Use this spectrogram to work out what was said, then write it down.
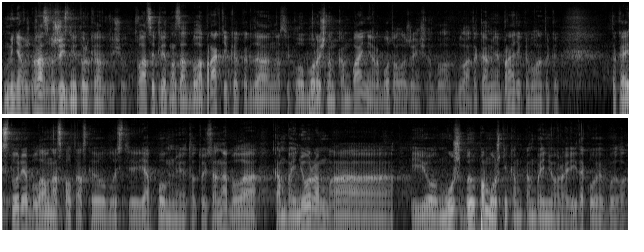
У меня раз в жизни только еще 20 лет назад была практика, когда на свеклоуборочном комбайне работала женщина. Была, была такая у меня практика, была такая, такая история была у нас в Полтавской области. Я помню это. То есть она была комбайнером, а ее муж был помощником комбайнера. И такое было.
